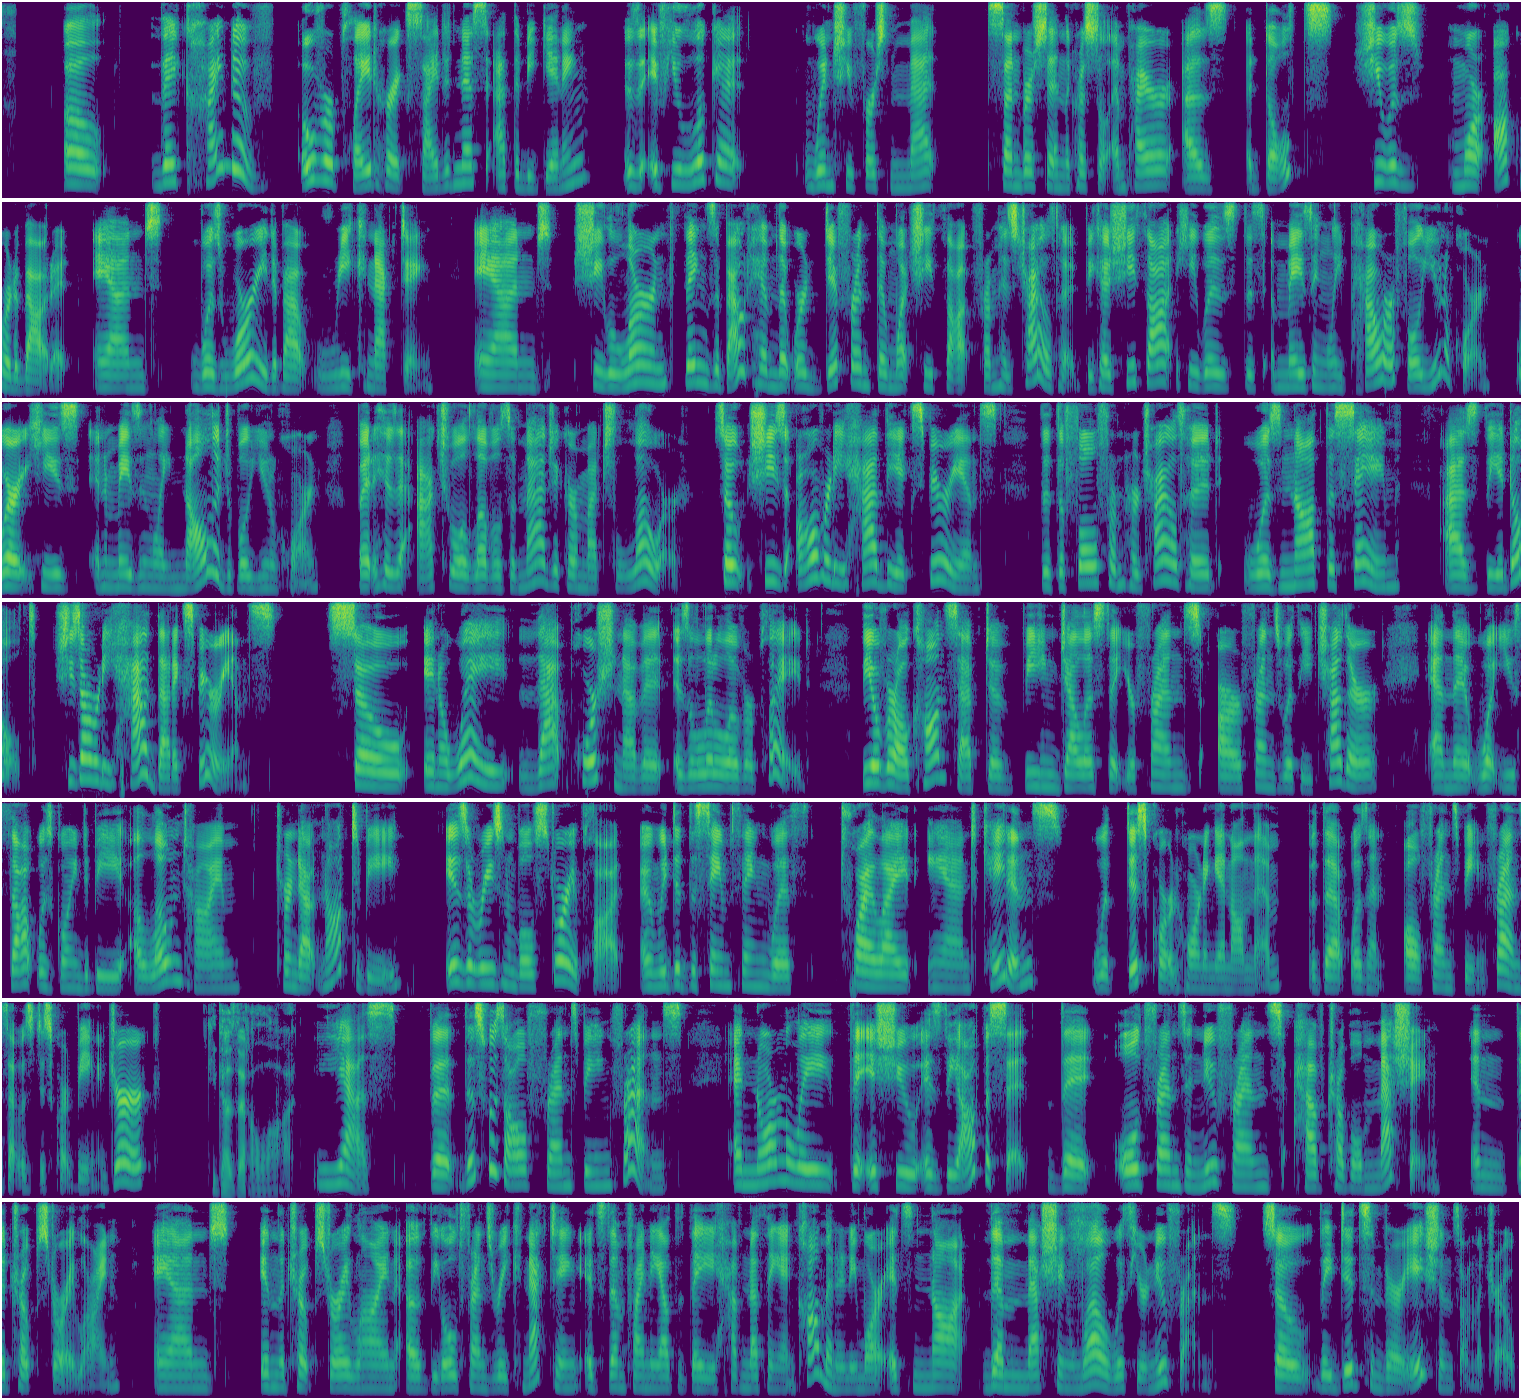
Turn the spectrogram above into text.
Oh, they kind of overplayed her excitedness at the beginning. Is if you look at when she first met Sunburst and the Crystal Empire as adults, she was more awkward about it and was worried about reconnecting. And she learned things about him that were different than what she thought from his childhood because she thought he was this amazingly powerful unicorn where he's an amazingly knowledgeable unicorn, but his actual levels of magic are much lower. So she's already had the experience that the foal from her childhood was not the same as the adult. She's already had that experience. So in a way, that portion of it is a little overplayed. The overall concept of being jealous that your friends are friends with each other and that what you thought was going to be alone time turned out not to be is a reasonable story plot. And we did the same thing with Twilight and Cadance with Discord horning in on them, but that wasn't all friends being friends, that was Discord being a jerk. He does that a lot. Yes, but this was all friends being friends. And normally the issue is the opposite, that old friends and new friends have trouble meshing in the trope storyline. And in the trope storyline of the old friends reconnecting, it's them finding out that they have nothing in common anymore. It's not them meshing well with your new friends. So they did some variations on the trope.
